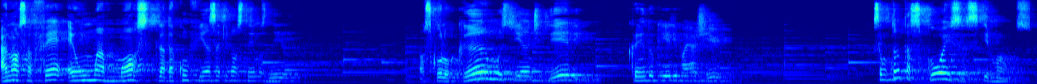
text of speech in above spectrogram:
A nossa fé é uma mostra da confiança que nós temos nele. Nós colocamos diante dele, crendo que ele vai agir. São tantas coisas, irmãos,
